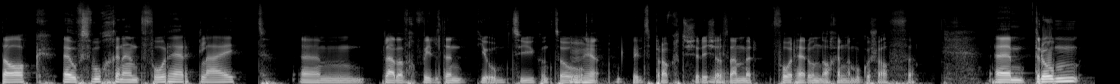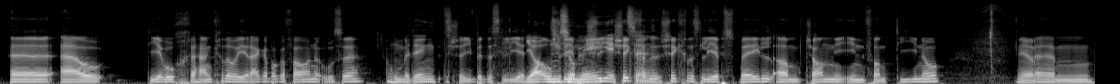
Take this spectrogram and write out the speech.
Tag, äh, aufs Wochenende vorher gelegt. Ähm, ich glaube einfach, weil dann die Umzüge und so, Ja. weil es praktischer ist, als Ja. wenn man vorher und nachher noch mal arbeiten ähm, Darum äh, auch diese Woche hängen da eure Regenbogenfahnen raus. Unbedingt. Schreiben das Lied. Ja, umso schreiben- mehr schick- jetzt, Schicken, äh. das- schicken das liebes Mail am Gianni Infantino Ja. ähm,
